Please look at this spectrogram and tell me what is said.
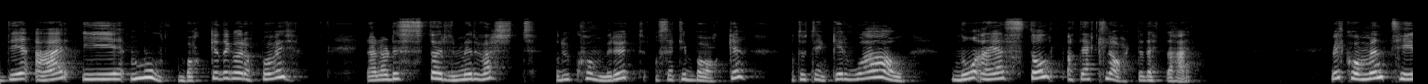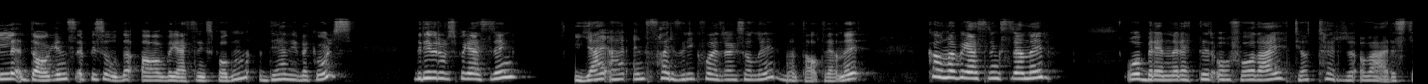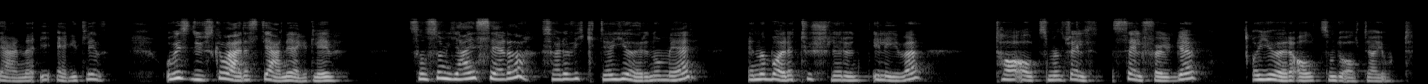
Det er i motbakke det går oppover. Det er når det stormer verst, og du kommer ut og ser tilbake, at du tenker 'wow, nå er jeg stolt at jeg klarte dette her'. Velkommen til dagens episode av Begeistringspodden. Det er Vibeke Ols. Driver Ols Begeistring. Jeg er en farverik foredragsholder, mentaltrener. Kaller meg begeistringstrener. Og brenner etter å få deg til å tørre å være stjerne i eget liv. Og hvis du skal være stjerne i eget liv, sånn som jeg ser det, da, så er det viktig å gjøre noe mer enn å bare tusle rundt i livet, ta alt som en selvfølge og gjøre alt som du alltid har gjort.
